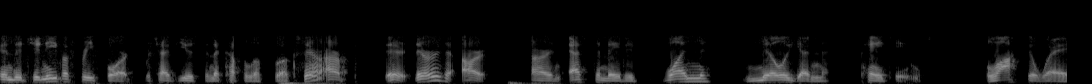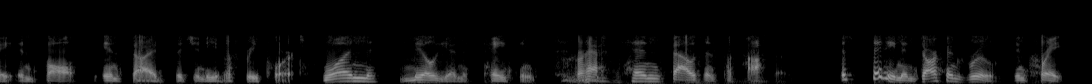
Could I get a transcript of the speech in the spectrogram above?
in the Geneva Freeport, which I've used in a couple of books, there are there there is are are an estimated one million paintings locked away in vaults inside the Geneva Freeport. One million paintings, perhaps ten thousand Picassos, just sitting in darkened rooms in crates,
